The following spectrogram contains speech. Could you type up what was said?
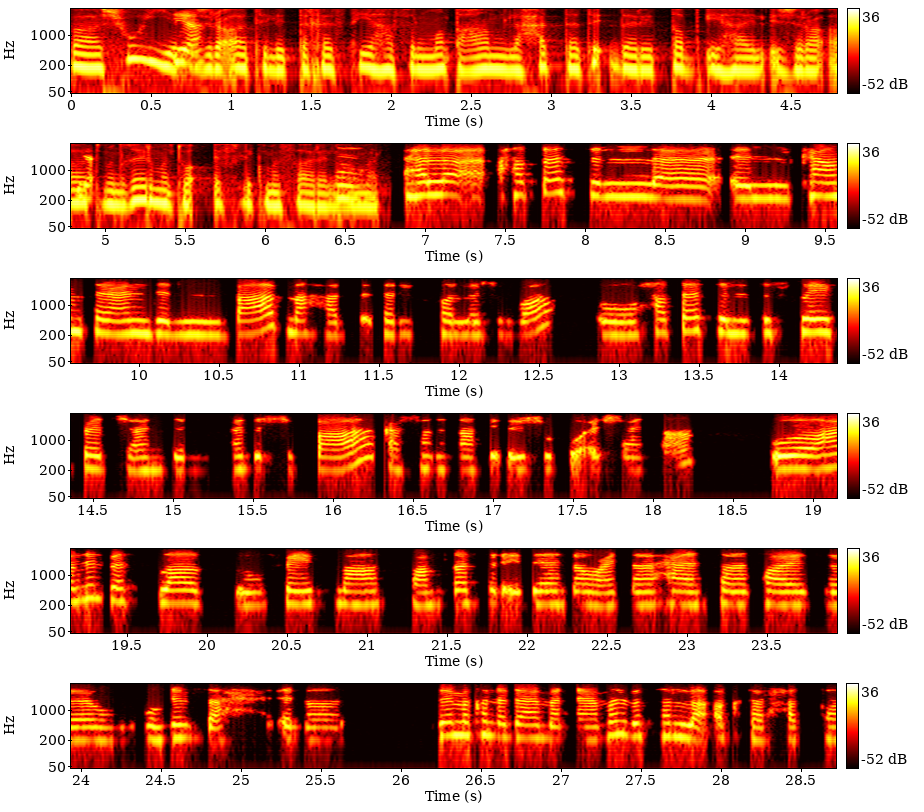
فشو هي الإجراءات اللي اتخذتيها في المطعم لحتى تقدري تطبقي هاي الإجراءات من غير ما توقف لك مسار العمل؟ هلا حطيت ال counter عند الباب ما حد بيقدر يدخل لجوا. وحطيت ال display fridge عند عند الشباك عشان الناس يقدروا يشوفوا إيش عندنا. وعم نلبس gloves و face mask وعم نغسل إيدينا وعندنا hand sanitizer وبنمسح إنه زي ما كنا دائما نعمل بس هلأ أكثر حتى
